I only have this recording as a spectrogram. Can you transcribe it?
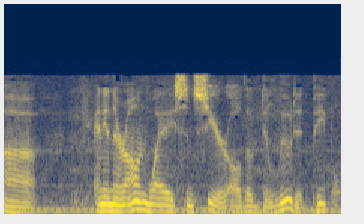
uh, and in their own way sincere, although deluded people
